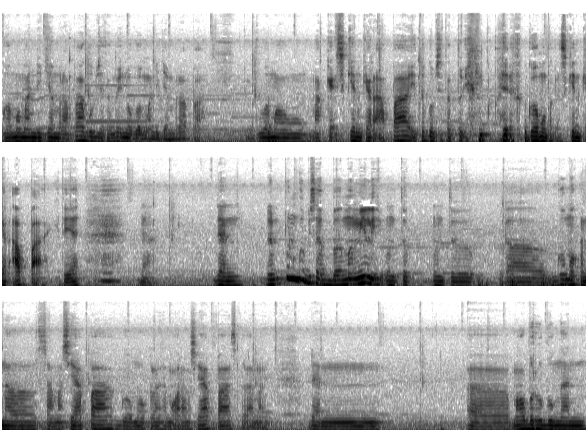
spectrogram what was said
Gue mau mandi jam berapa gue bisa tentuin mau mandi jam berapa gue mau pakai skincare apa itu gue bisa tentuin gue mau pakai skincare apa gitu ya. Nah dan dan pun gue bisa memilih untuk untuk uh, gue mau kenal sama siapa gue mau kenal sama orang siapa segala macam. Dan uh, mau berhubungan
